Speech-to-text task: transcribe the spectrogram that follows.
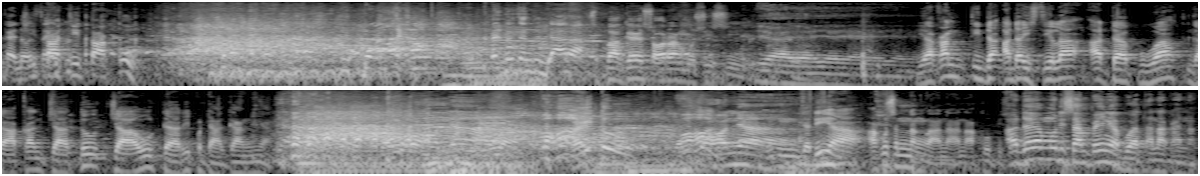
cita-citaku dosen sejarah. sebagai seorang musisi. Iya, iya, iya, iya, iya. Ya kan tidak ada istilah ada buah nggak akan jatuh jauh dari pedagangnya. Pohonnya, Nah itu. pohonnya. Hmm, jadi ya aku seneng lah anak-anakku bisa. Ada yang mau disampaikan nggak buat anak-anak?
